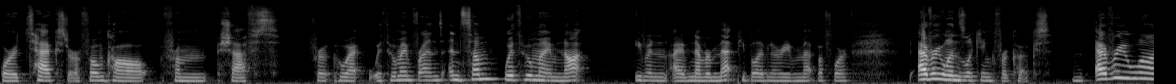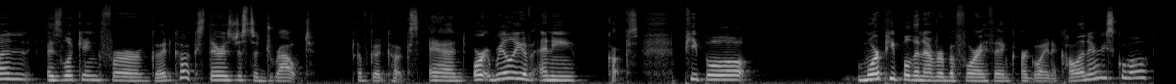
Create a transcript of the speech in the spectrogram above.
or a text or a phone call from chefs for who I, with whom I'm friends, and some with whom I'm not even I've never met people I've never even met before. Everyone's looking for cooks. Everyone is looking for good cooks. There is just a drought of good cooks and or really of any cooks. People more people than ever before I think are going to culinary school.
